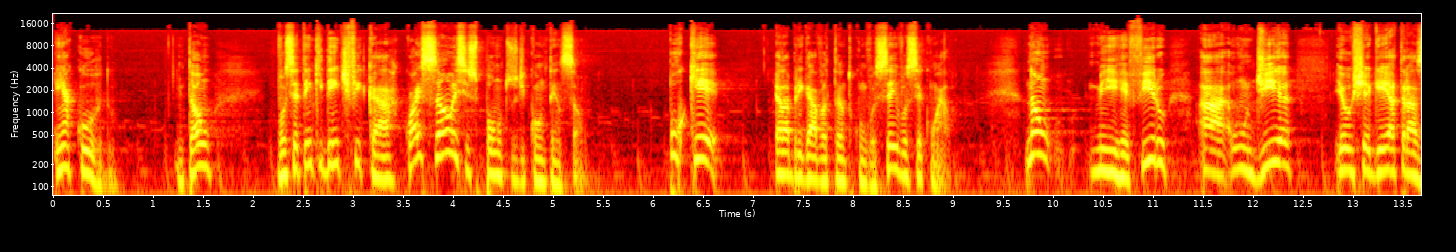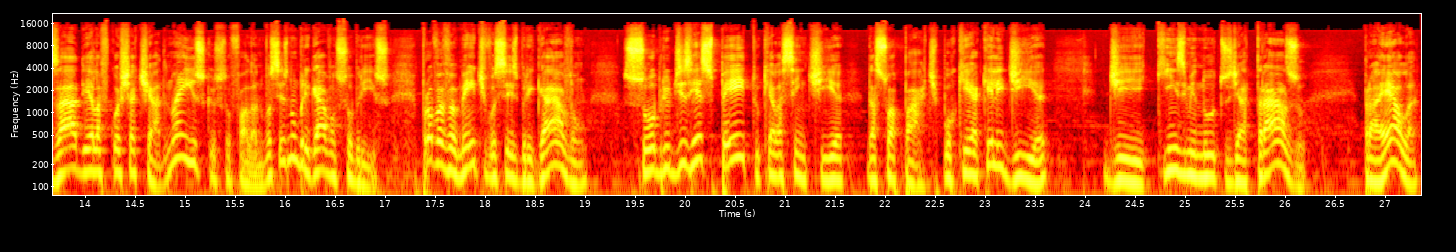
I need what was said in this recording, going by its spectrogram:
em acordo. Então, você tem que identificar quais são esses pontos de contenção. Por que ela brigava tanto com você e você com ela? Não me refiro a um dia eu cheguei atrasado e ela ficou chateada. Não é isso que eu estou falando. Vocês não brigavam sobre isso. Provavelmente vocês brigavam sobre o desrespeito que ela sentia da sua parte, porque aquele dia de 15 minutos de atraso para ela,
